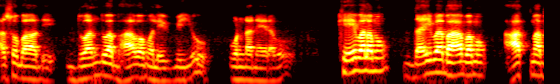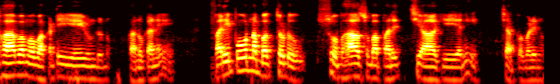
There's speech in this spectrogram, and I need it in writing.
అశుభాది ద్వంద్వ భావములివ్వియు ఉండనేరవు కేవలము దైవభావము ఆత్మభావము ఒకటి ఏయుండును కనుకనే పరిపూర్ణ భక్తుడు శుభాశుభ పరిత్యాగి అని చెప్పబడిను.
